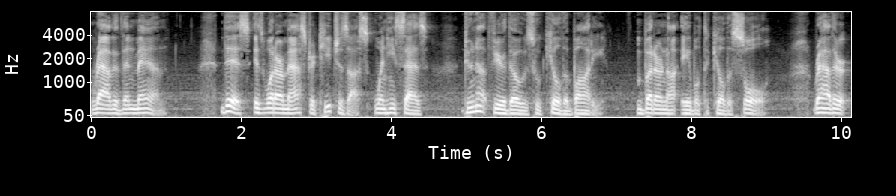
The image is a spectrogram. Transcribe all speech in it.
rather than man. This is what our Master teaches us when he says, Do not fear those who kill the body, but are not able to kill the soul. Rather,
